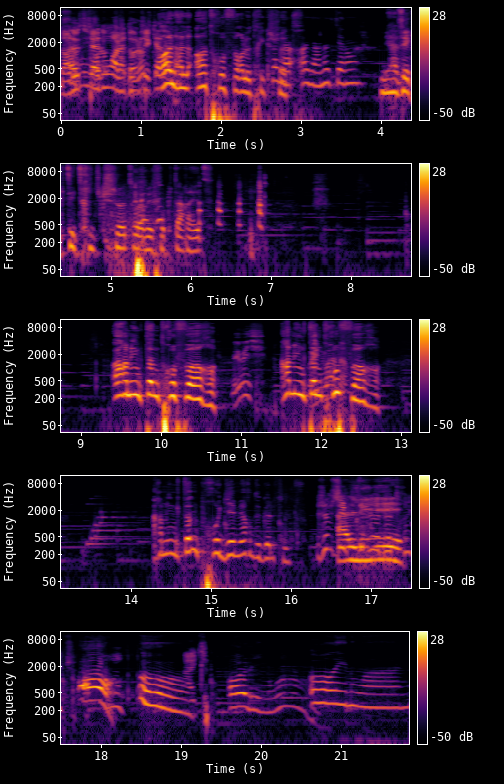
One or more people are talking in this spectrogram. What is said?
Dans l'autre canon à la Dans Kong. Oh là là, oh trop fort le trick shot a- il y a un autre canon. Mais avec tes trickshots, ouais, mais faut que t'arrêtes. Armington trop fort Mais oui. Armington trop fort Armington pro gamer de Golfit. Je me suis Allez. privé de trucs. Oh Oh Mec. All in one All in one.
